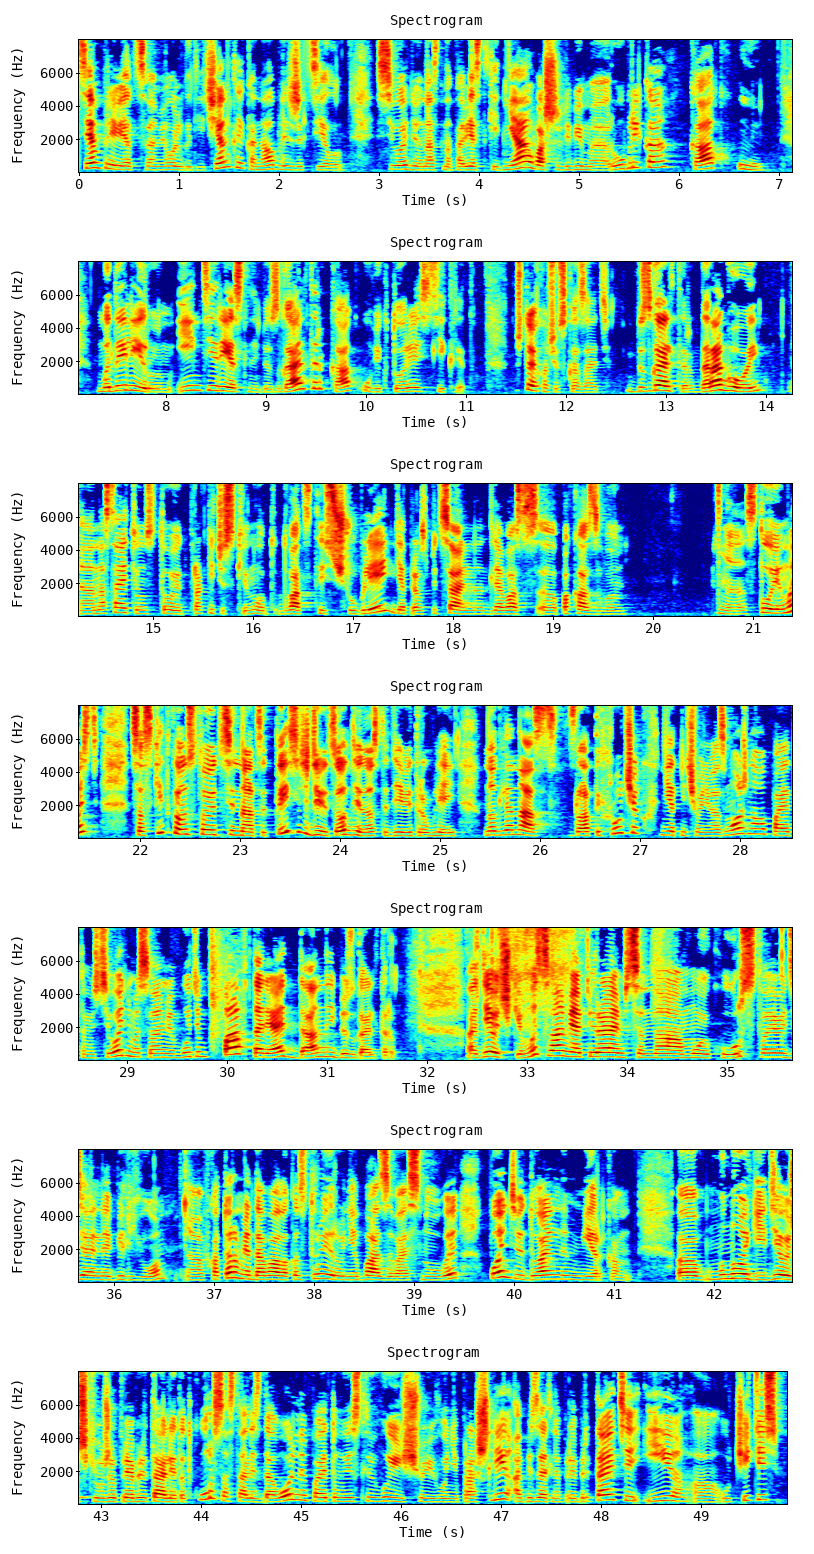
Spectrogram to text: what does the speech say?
Всем привет, с вами Ольга Дьяченко и канал Ближе к телу. Сегодня у нас на повестке дня ваша любимая рубрика «Как у». Моделируем интересный бюстгальтер, как у Виктория Секрет. Ну, что я хочу сказать. Бюстгальтер дорогой, а, на сайте он стоит практически ну, 20 тысяч рублей. Я прям специально для вас э, показываю стоимость. Со скидкой он стоит 17 999 рублей. Но для нас, золотых ручек, нет ничего невозможного, поэтому сегодня мы с вами будем повторять данный бюстгальтер. А, девочки, мы с вами опираемся на мой курс «Твое идеальное белье», э, в котором я давала конструирование базовой основы по индивидуальным меркам. Э, многие девочки уже приобретали этот курс, остались довольны, поэтому если вы еще его не прошли, обязательно приобретайте и учитесь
